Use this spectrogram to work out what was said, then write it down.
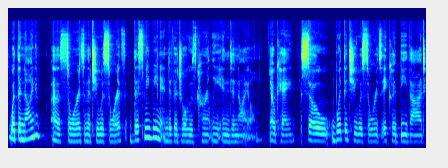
With the Nine of uh, Swords and the Two of Swords, this may be an individual who's currently in denial. Okay, so with the Two of Swords, it could be that,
